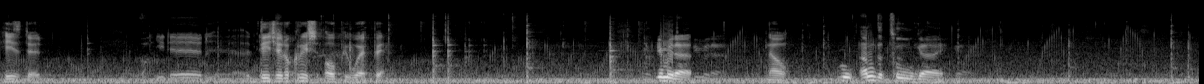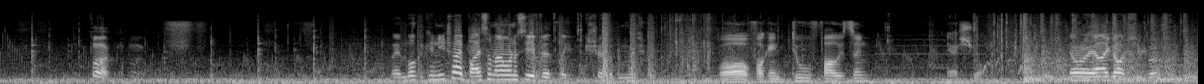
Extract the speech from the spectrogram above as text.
He's dead. He did. Uh, DJ, look at this OP weapon. Give me that. No. I'm the tool guy. Fuck. Wait, Mocha, can you try buy something? I want to see if it like shows up on my screen. Whoa, fucking 2000? Yeah, sure. Don't worry, I got you, bro.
